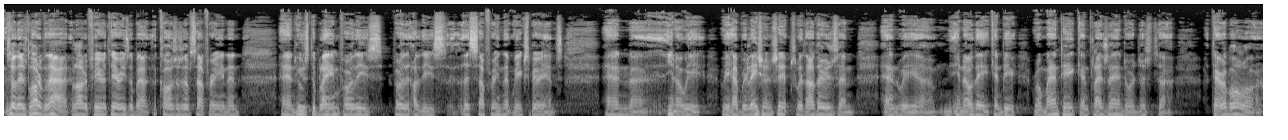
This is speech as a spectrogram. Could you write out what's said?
So there's a lot of that, a lot of fear theories about the causes of suffering and, and who's to blame for these, for these, this suffering that we experience. And, uh, you know, we, we have relationships with others and, and we, uh, you know, they can be romantic and pleasant or just uh, terrible or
